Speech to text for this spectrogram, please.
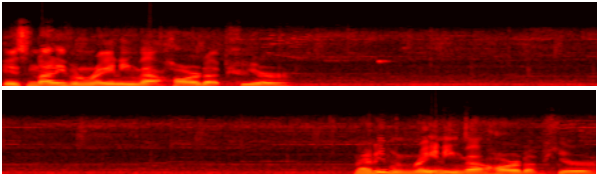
it's not even raining that hard up here. Not even raining that hard up here.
